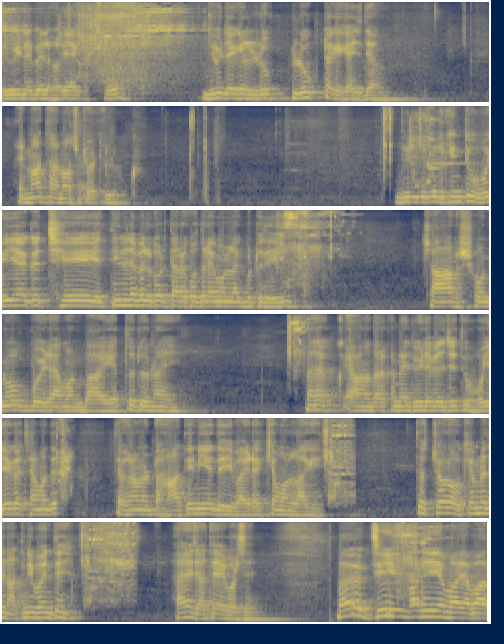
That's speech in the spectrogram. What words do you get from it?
দুই লেভেল দুই হয়ে গেছে। দুই লেভেল লুক লুকটাকে গাছ এই মাথা নষ্ট একটা লুক দুই লেভেল কিন্তু হয়ে গেছে, তিন লেভেল করতে আর কত এমন লাগবে একটু দেখি। চারশো নব্বই এমন ভাই এত তো নাই। না যাক এমন দরকার নাই, দুই লেভেল যেহেতু হয়ে গেছে আমাদের তো এখন আমরা একটু হাতে নিয়ে দিই ভাই, এটা কেমন লাগে? তো চলো, কেমন দিন হাতে নিবো এনতে হ্যাঁ যাতে আই পড়ছে জি মানে ভাই, আমার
